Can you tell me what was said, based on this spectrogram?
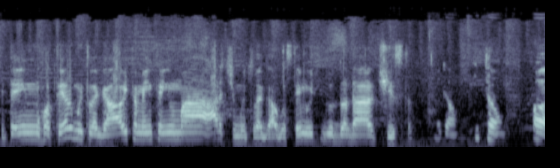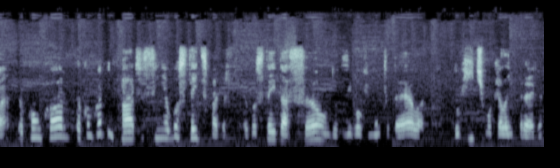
que tem um roteiro muito legal e também tem uma arte muito legal. Gostei muito do- do- da artista. Legal. Então, ó, eu concordo, eu concordo em parte, assim, eu gostei de Spider. Eu gostei da ação, do desenvolvimento dela, do ritmo que ela entrega.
